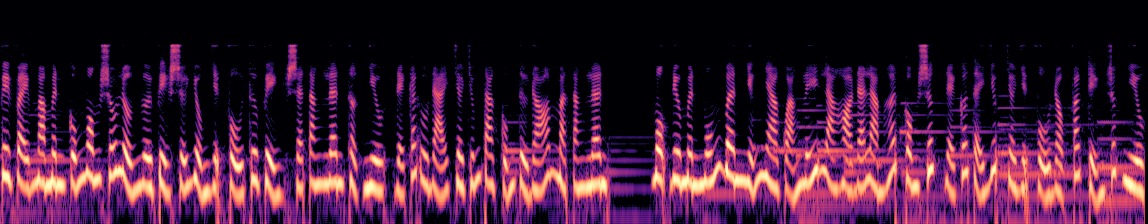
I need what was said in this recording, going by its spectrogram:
Vì vậy mà mình cũng mong số lượng người Việt sử dụng dịch vụ thư viện sẽ tăng lên thật nhiều để các ưu đãi cho chúng ta cũng từ đó mà tăng lên. Một điều mình muốn bên những nhà quản lý là họ đã làm hết công sức để có thể giúp cho dịch vụ đọc phát triển rất nhiều.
